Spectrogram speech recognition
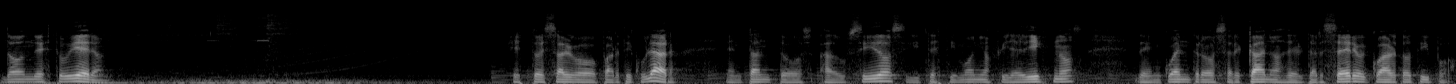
dónde estuvieron. Esto es algo particular en tantos aducidos y testimonios fidedignos de encuentros cercanos del tercero y cuarto tipo.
